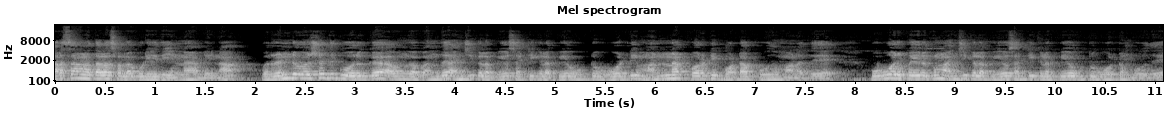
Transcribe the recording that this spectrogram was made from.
அரசாங்கத்தால் சொல்லக்கூடியது என்ன அப்படின்னா ஒரு ரெண்டு வருஷத்துக்கு ஒருக்க அவங்க வந்து அஞ்சு கிளப்பையோ சட்டி கிளப்பையோ விட்டு ஓட்டி மண்ணை புரட்டி போட்டால் போதுமானது. ஒவ்வொரு பயிருக்கும் அஞ்சு கிளப்பையோ சட்டி கிளப்பையோ விட்டு ஓட்டும் போது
